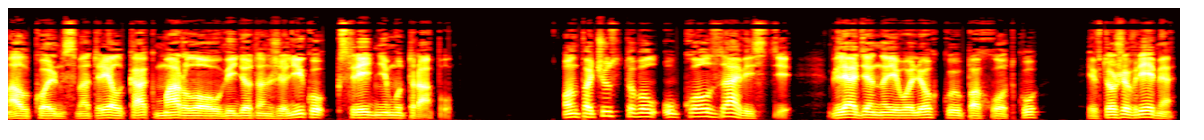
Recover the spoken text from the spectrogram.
Малкольм смотрел, как Марлоу ведет Анжелику к среднему трапу. Он почувствовал укол зависти, глядя на его легкую походку, и в то же время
